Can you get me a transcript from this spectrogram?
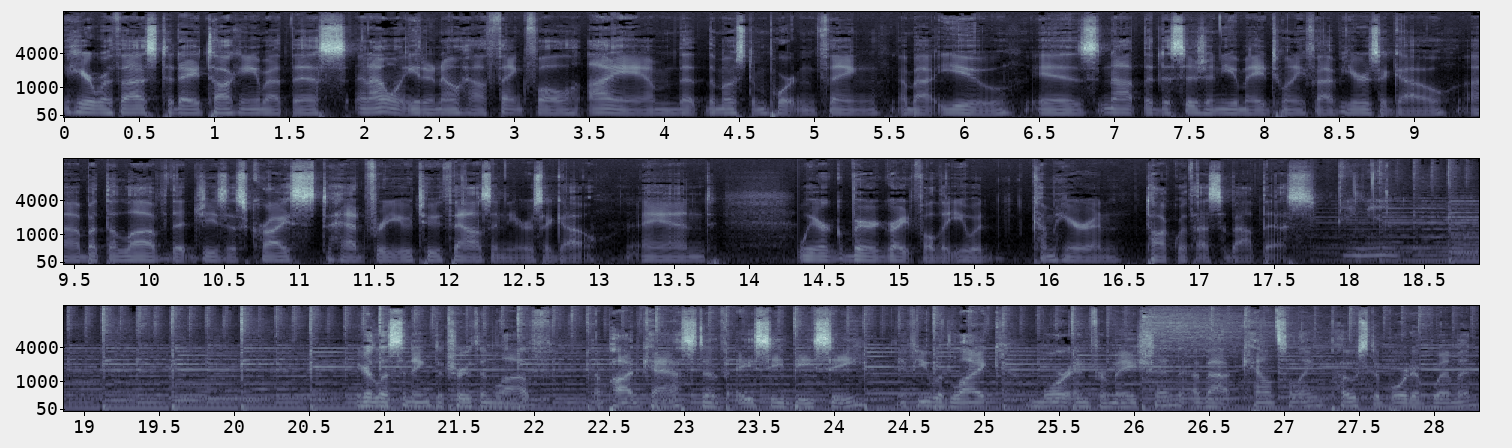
here with us today talking about this. And I want you to know how thankful I am that the most important thing about you is not the decision you made 25 years ago, uh, but the love that Jesus Christ had for you 2,000 years ago. And we are very grateful that you would come here and talk with us about this. Amen. You're listening to Truth in Love a podcast of ACBC. If you would like more information about counseling post abortive women,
